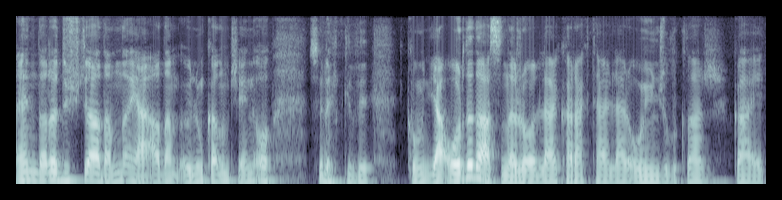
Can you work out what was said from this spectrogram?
en dara düştüğü adamda yani adam ölüm kalım şeyini o sürekli bir komik. Ya orada da aslında roller, karakterler, oyunculuklar gayet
